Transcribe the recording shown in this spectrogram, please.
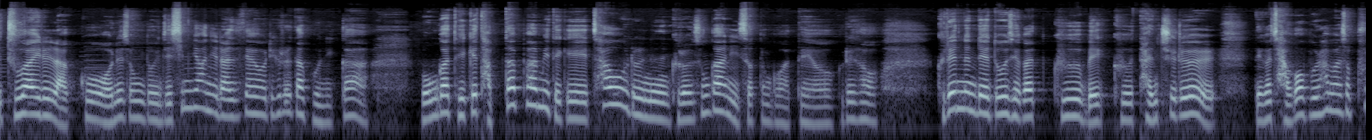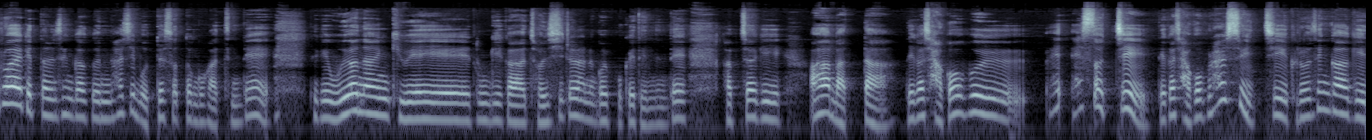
이제 두 아이를 낳고 어느 정도 이제 10년이라는 세월이 흐르다 보니까 뭔가 되게 답답함이 되게 차오르는 그런 순간이 있었던 것 같아요. 그래서 그랬는데도 제가 그, 매- 그 단추를 내가 작업을 하면서 풀어야겠다는 생각은 하지 못했었던 것 같은데 되게 우연한 기회에 동기가 전시를 하는 걸 보게 됐는데 갑자기 아, 맞다. 내가 작업을 해- 했었지. 내가 작업을 할 수 있지. 그런 생각이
